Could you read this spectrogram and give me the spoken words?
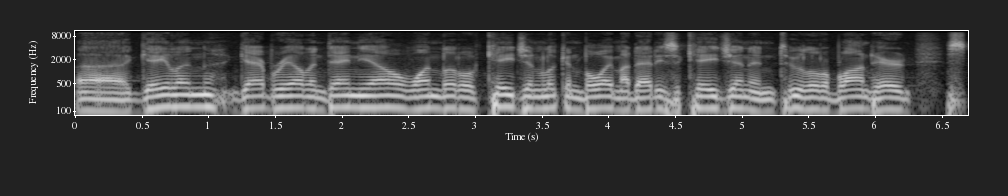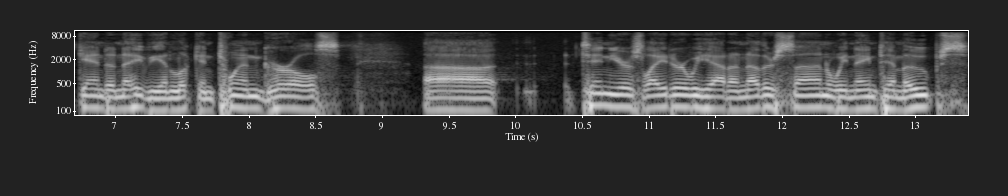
uh, Galen, Gabrielle, and Danielle, one little Cajun looking boy. My daddy's a Cajun, and two little blonde haired Scandinavian looking twin girls. Uh, Ten years later, we had another son. We named him Oops.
